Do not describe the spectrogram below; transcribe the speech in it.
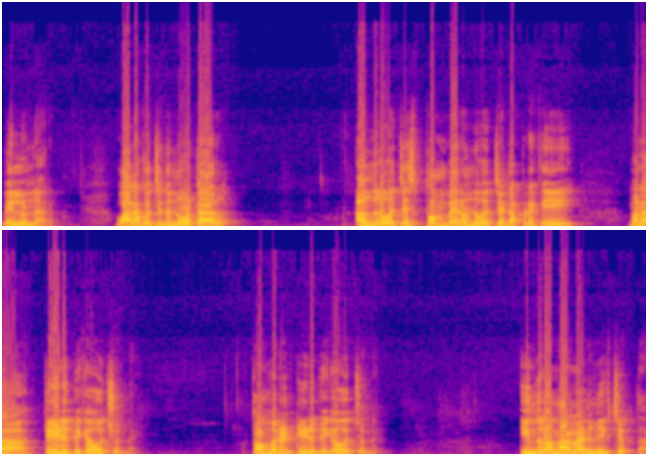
వెళ్ళున్నారు. వాళ్ళకు వచ్చింది నూట ఆరు. అందులో వచ్చేసి తొంభై రెండు వచ్చేటప్పటికి మన టీడీపీకే వచ్చి ఉన్నాయి తొంభై రెండు టీడీపీకే వచ్చి ఉన్నాయి ఇందులో మరలని మీకు చెప్తా.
